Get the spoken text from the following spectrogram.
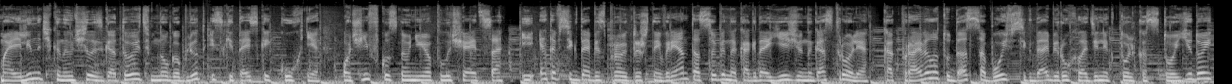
Моя Линочка научилась готовить много блюд из китайской кухни. Очень вкусно у нее получается. И это всегда беспроигрышный вариант, особенно когда езжу на гастроли. Как правило, туда с собой всегда беру холодильник только с той едой,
